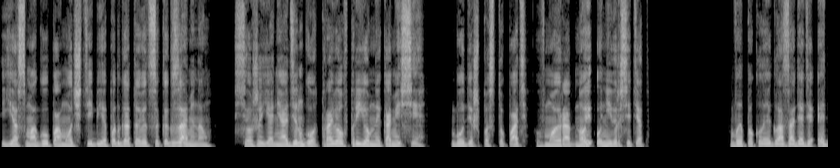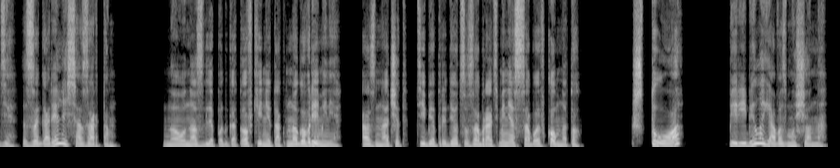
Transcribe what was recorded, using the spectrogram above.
я смогу помочь тебе подготовиться к экзаменам. Все же я не один год провел в приемной комиссии. Будешь поступать в мой родной университет. Выпуклые глаза дяди Эдди загорелись азартом. Но у нас для подготовки не так много времени. А значит, тебе придется забрать меня с собой в комнату». «Что?» — перебила я возмущенно.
